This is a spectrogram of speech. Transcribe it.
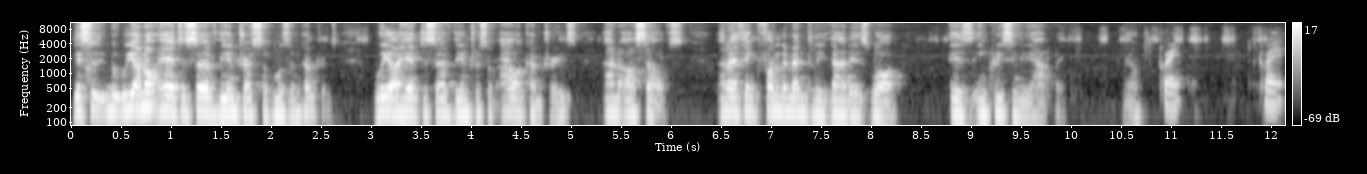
This is, we are not here to serve the interests of Muslim countries we are here to serve the interests of our countries and ourselves. And I think fundamentally that is what is increasingly happening. Yeah. Great. Great.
